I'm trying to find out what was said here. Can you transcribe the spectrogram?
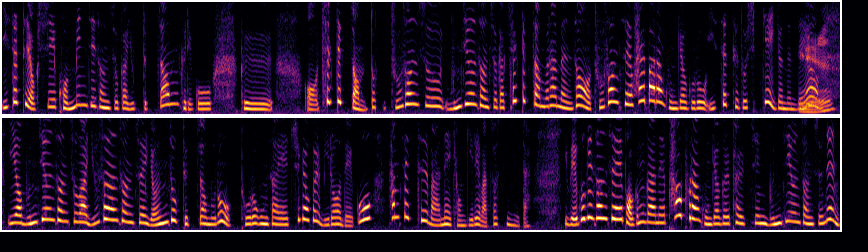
2세트 역시 권민지 선수 가 6득점 그리고 그 어, 7득점, 또 두 선수, 문지훈 선수가 7득점을 하면서 두 선수의 활발한 공격으로 2세트도 쉽게 이겼는데요. 예. 이어 문지훈 선수와 유서연 선수의 연속 득점으로 도로공사의 추격을 밀어내고 3세트 만에 경기를 마쳤습니다. 이 외국인 선수의 버금가는 파워풀한 공격을 펼친 문지윤 선수는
